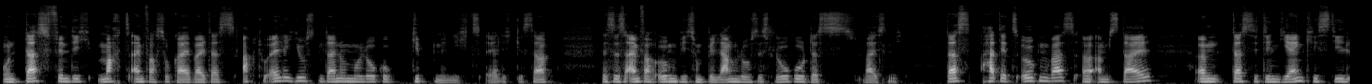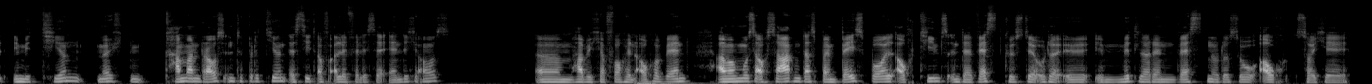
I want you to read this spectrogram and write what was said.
und das, finde ich, macht es einfach so geil, weil das aktuelle Houston Dynamo Logo gibt mir nichts, ehrlich gesagt. Das ist einfach irgendwie so ein belangloses Logo, das weiß nicht. Das hat jetzt irgendwas äh, am Style, ähm, dass sie den Yankee-Stil imitieren möchten, kann man rausinterpretieren. Es sieht auf alle Fälle sehr ähnlich aus. Ähm, Habe ich ja vorhin auch erwähnt. Aber man muss auch sagen, dass beim Baseball auch Teams in der Westküste oder äh, im mittleren Westen oder so auch solche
